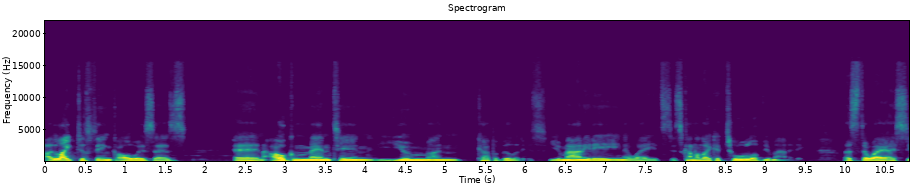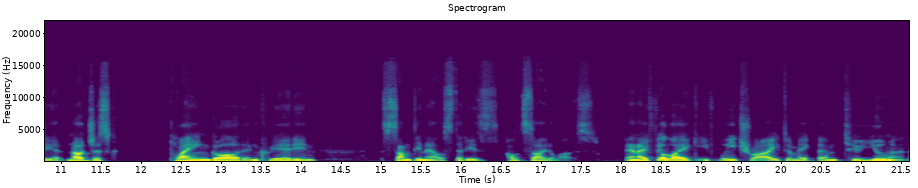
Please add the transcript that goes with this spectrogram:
I like to think always as an augmenting human capabilities humanity in a way. It's it's kind of like a tool of humanity. That's the way i see it. Not just playing god and creating something else that is outside of us. And i feel like if we try to make them too human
